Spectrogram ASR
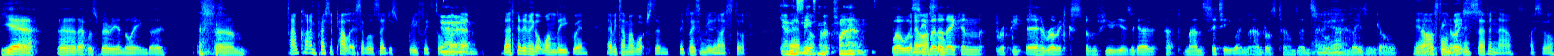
Yeah, uh, that was very annoying, though. Um, I'm quite impressed with Palace, I will say, just briefly to talk Yeah. about them. They've only got one league win. Every time I watch them, they play some really nice stuff. Yeah, they Um, seem to have a plan. Well, we'll no, see whether Arsenal- they can repeat their heroics of a few years ago at Man City when Andros Townsend Oh, scored yeah. that amazing goal. Yeah, That Arsenal be unbeaten in nice. seven now, I saw.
